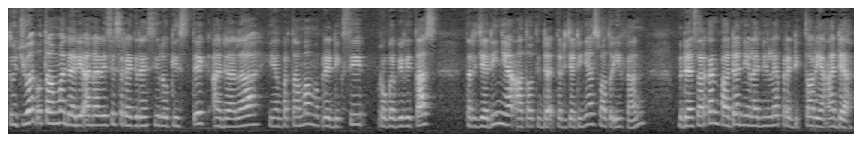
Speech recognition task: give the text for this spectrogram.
Tujuan utama dari analisis regresi logistik adalah yang pertama memprediksi probabilitas terjadinya atau tidak terjadinya suatu event, berdasarkan pada nilai-nilai prediktor yang ada.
